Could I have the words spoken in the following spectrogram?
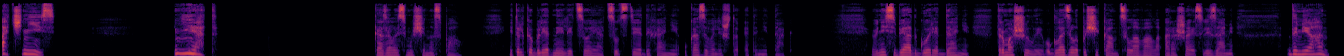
Очнись!» «Нет!» Казалось, мужчина спал, и только бледное лицо и отсутствие дыхания указывали, что это не так. Вне себя от горя Дани тормошила его, гладила по щекам, целовала, орошая слезами. «Дамиан!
